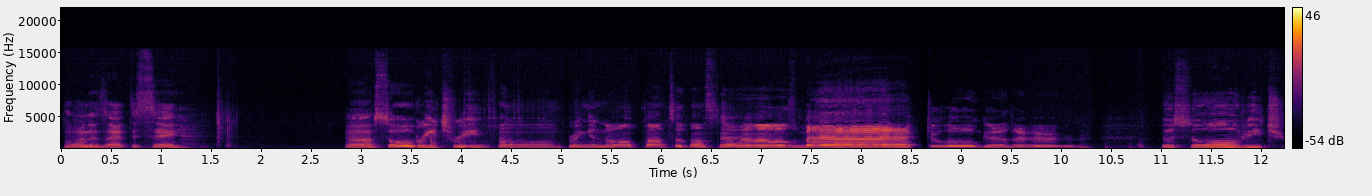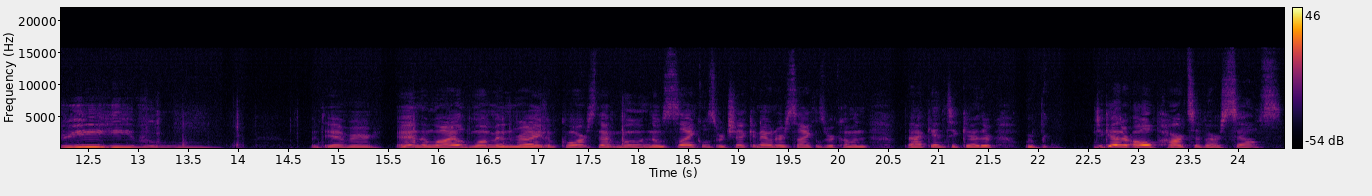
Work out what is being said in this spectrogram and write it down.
What does that to say? Ah, soul retrieval, bringing all parts of ourselves back together. A soul retrieval. Whatever. And the wild woman, right? Of course, that moon, those cycles, we're checking out our cycles, we're coming back in together. We're together all parts of ourselves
